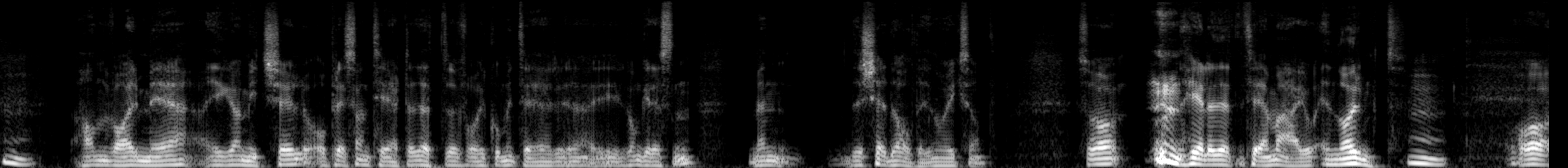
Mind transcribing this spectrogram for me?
Mm. Han var med Iga Mitchell og presenterte dette for komiteer i Kongressen, men det skjedde aldri noe, ikke sant. Så hele dette temaet er jo enormt. Mm. Og,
